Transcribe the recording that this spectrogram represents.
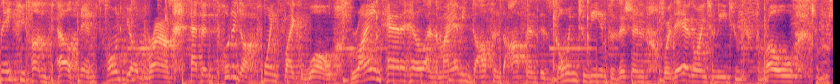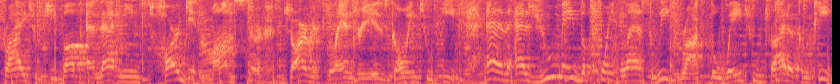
Le'Veon Bell and Antonio Brown have been putting up points like whoa. Ryan Tannehill and the Miami Dolphins offense is going to be in position where they are going to need to throw to try to keep up, and that means target monster Jarvis Landry is going to eat. And as you made the point last week, Rocks, the way to try to compete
